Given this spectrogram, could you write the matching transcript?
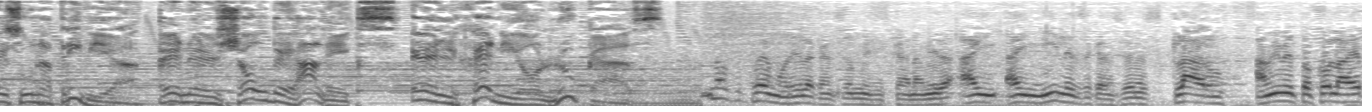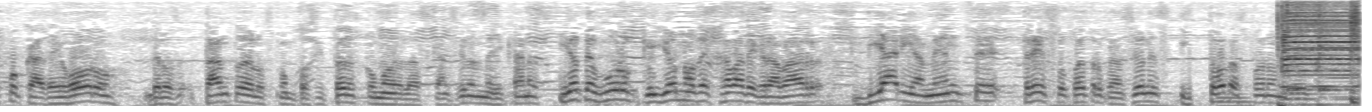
es una trivia en el show de Alex, el genio Lucas. No se puede morir la canción mexicana. Mira, hay, hay miles de canciones. Claro, a mí me tocó la época de oro, de los, tanto de los compositores como de las canciones mexicanas. Y yo te juro que yo no dejaba de grabar diariamente tres o cuatro canciones y todas fueron de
